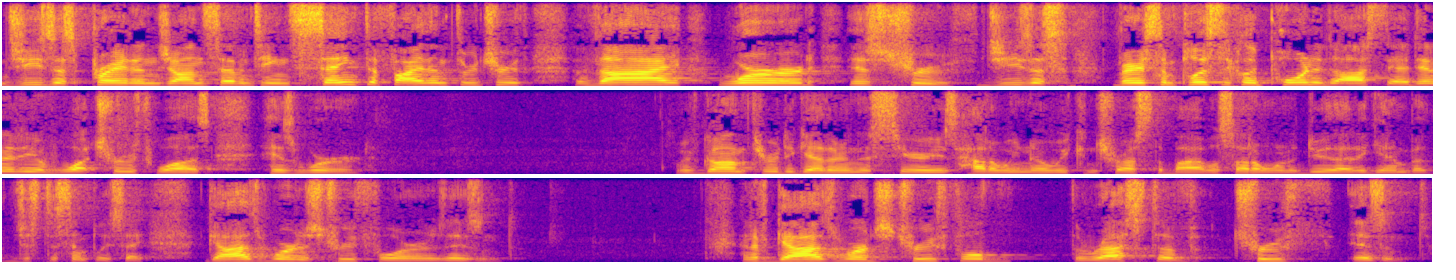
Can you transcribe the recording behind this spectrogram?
Jesus prayed in John 17, sanctify them through truth. Thy word is truth. Jesus very simplistically pointed to us the identity of what truth was his word. We've gone through together in this series, how do we know we can trust the Bible? So I don't want to do that again, but just to simply say, God's word is truthful or it isn't. And if God's word's truthful, the rest of truth isn't.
